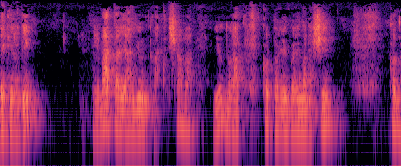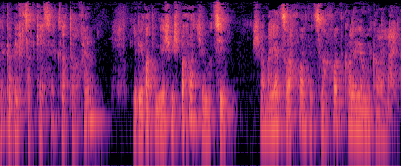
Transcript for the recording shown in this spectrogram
בית ילדים, ולמטה היה יודנרט. ושם יודנרט, כל פעם היו באים אנשים, קודם לקבל קצת כסף, קצת אוכל, ולראות אם יש משפחות שמוצאים. שם היה צרחות וצרחות כל היום וכל הלילה.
